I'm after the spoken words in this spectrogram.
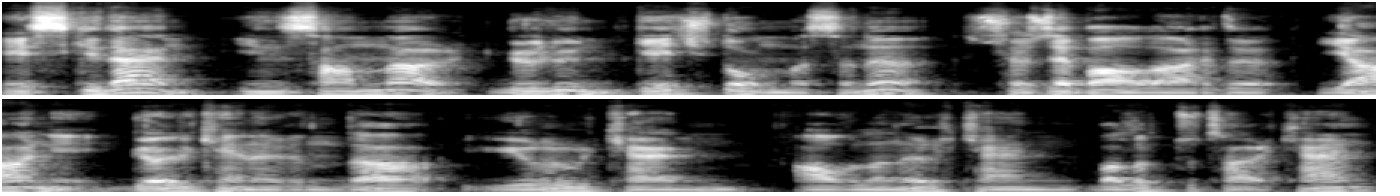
Eskiden insanlar gölün geç donmasını söze bağlardı. Yani göl kenarında yürürken, avlanırken, balık tutarken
